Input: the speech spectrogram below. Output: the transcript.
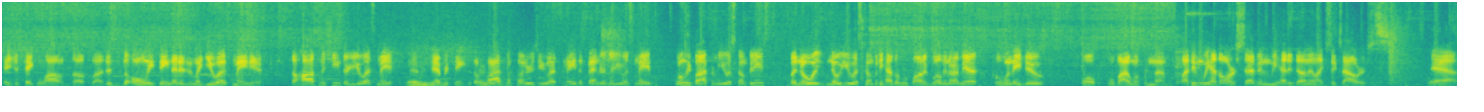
they just take a while and stuff. But this is the only thing that isn't like US made here. The Haas machines are US made. Everything. Everything. The Everything. plasma cutters are US made. The benders are US made. We only buy from US companies, but no no US company has a robotic welding arm yet. But when they do, well, we'll buy one from them. I think when we had the R7, we had it done in like six hours. Yeah,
